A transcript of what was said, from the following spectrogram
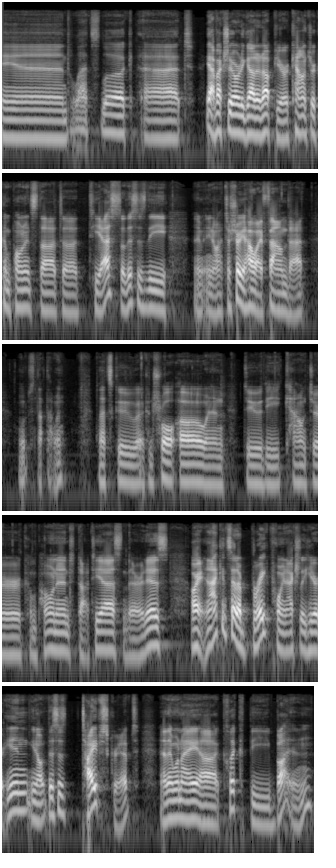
And let's look at, yeah, I've actually already got it up here, countercomponents.ts. So this is the, you know, to show you how I found that. Oops, not that one. Let's do uh, Control O and do the counter component.ts, and there it is. All right, and I can set a breakpoint actually here in, you know, this is TypeScript, and then when I uh, click the button,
